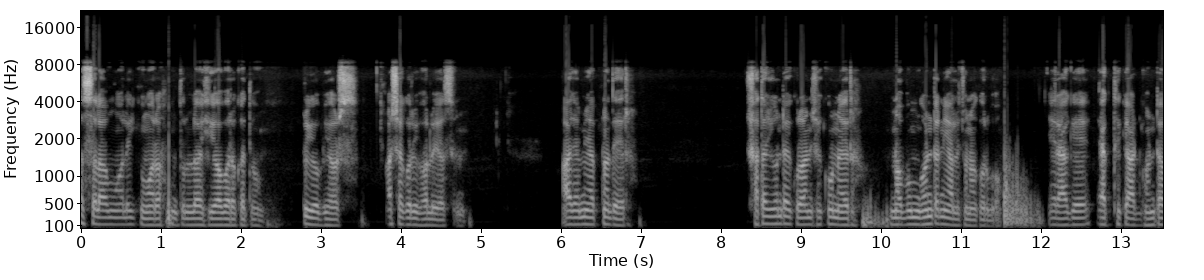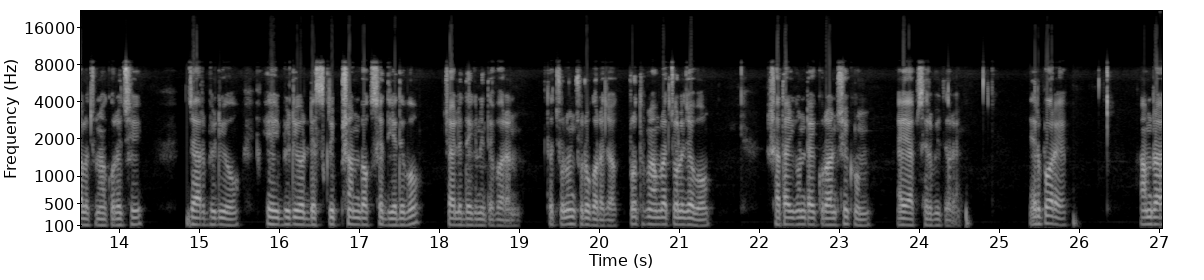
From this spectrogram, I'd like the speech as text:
আসসালামু আলাইকুম রহমতুল্লাহি আবরকাত প্রিয় ভিউয়ার্স, আশা করি ভালোই আছেন। আজ আমি আপনাদের সাতাশ ঘন্টায় কোরআন শিখুনের নবম ঘণ্টা নিয়ে আলোচনা করব। এর আগে এক থেকে আট ঘণ্টা আলোচনা করেছি। যার ভিডিও এই ভিডিওর ডেসক্রিপশন বক্সে দিয়ে দেব, চাইলে দেখে নিতে পারেন। তো চলুন শুরু করা যাক। প্রথমে আমরা চলে যাব সাতাশ ঘন্টায় কোরআন শিখুন এই অ্যাপসের ভিতরে। এরপরে আমরা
